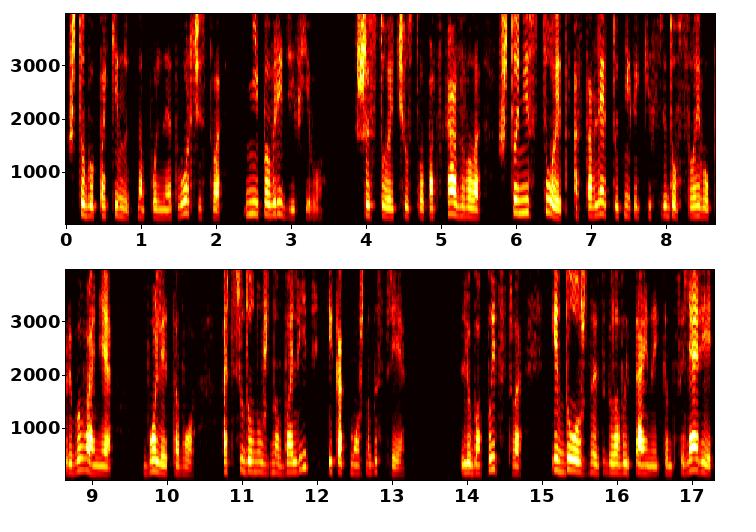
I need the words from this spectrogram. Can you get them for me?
чтобы покинуть напольное творчество, не повредив его. Шестое чувство подсказывало, что не стоит оставлять тут никаких следов своего пребывания. Более того, отсюда нужно валить и как можно быстрее. Любопытство и должность главы тайной канцелярии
